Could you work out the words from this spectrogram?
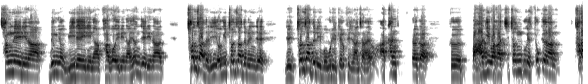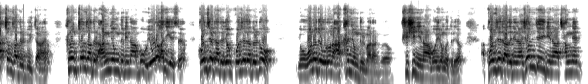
장래일이나 능력 미래일이나 과거일이나 현재일이나 천사들 이 여기 천사들은 이제 이 천사들이 뭐 우리를 괴롭히진 않잖아요. 악한 그러니까 그 마귀와 같이 전국에서 쫓겨난 타락 천사들도 있잖아요. 그런 천사들 악령들이나 뭐 여러 가지가 있어요. 권세자들 여기 권세자들도 요 원어적으로는 악한 영들 말하는 거예요. 귀신이나 뭐 이런 것들이요. 아, 권세자들이나 현재일이나 장래,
